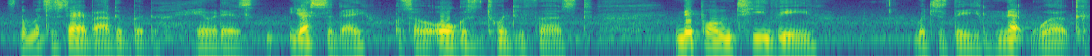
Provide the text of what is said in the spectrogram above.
It's not much to say about it, but here it is. Yesterday, so August twenty first, Nippon TV, which is the network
